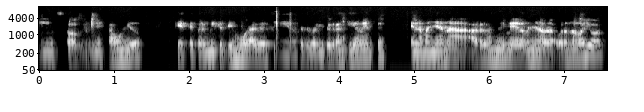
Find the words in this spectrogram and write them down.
en stock en Estados Unidos que te permite, tienes un horario definido que te permite tranquilamente en la mañana, abre a las 9 y media de la mañana, hora, hora Nueva York,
